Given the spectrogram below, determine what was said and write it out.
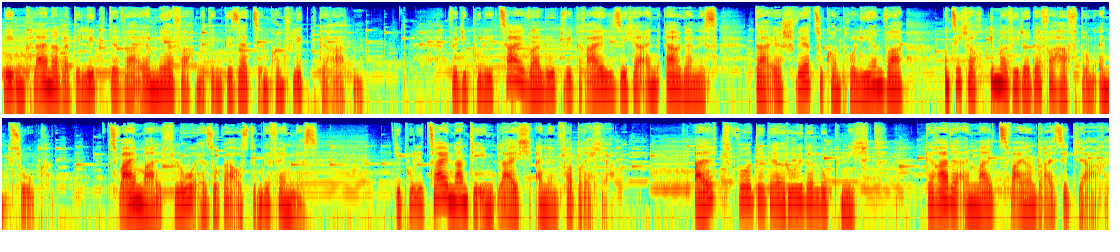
Wegen kleinerer Delikte war er mehrfach mit dem Gesetz in Konflikt geraten. Für die Polizei war Ludwig Reil sicher ein Ärgernis, da er schwer zu kontrollieren war und sich auch immer wieder der Verhaftung entzog. Zweimal floh er sogar aus dem Gefängnis. Die Polizei nannte ihn gleich einen Verbrecher. Alt wurde der Ruiderluck nicht, gerade einmal 32 Jahre.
